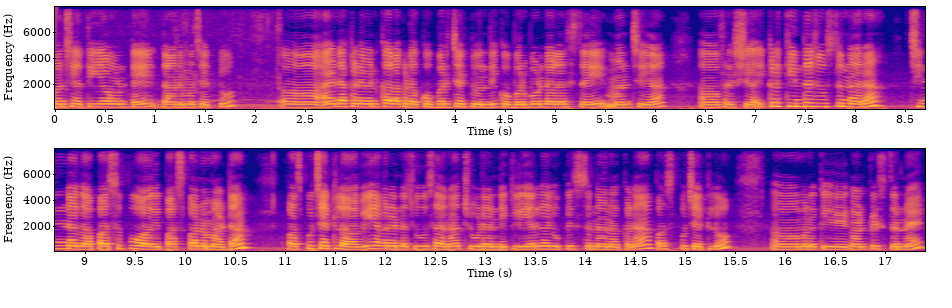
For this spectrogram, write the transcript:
మంచిగా తీయ ఉంటాయి దానిమ్మ చెట్టు. అండ్ అక్కడ వెనకాల అక్కడ కొబ్బరి చెట్టు ఉంది. కొబ్బరి బొండాలు వస్తాయి మంచిగా ఫ్రెష్గా. ఇక్కడ కింద చూస్తున్నారా? చిన్నగా పసుపు అది పసుపు అన్నమాట. పసుపు చెట్లు అవి ఎవరైనా చూసారా? చూడండి క్లియర్గా చూపిస్తున్నాను అక్కడ పసుపు చెట్లు. మనకి కనిపిస్తున్నాయి.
